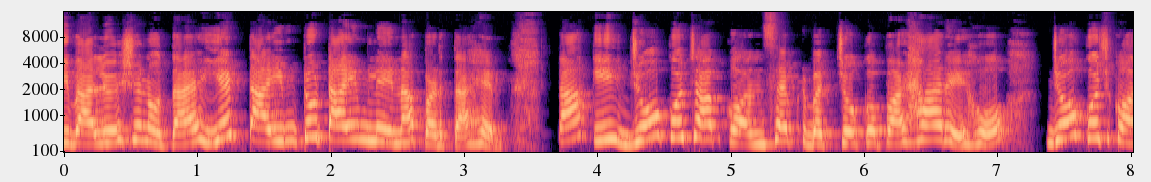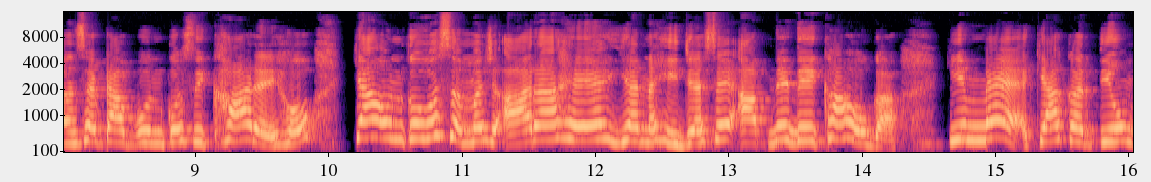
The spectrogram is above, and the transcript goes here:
इवैल्यूएशन होता है ये टाइम टू टाइम लेना पड़ता है। ताकि जो कुछ आप कॉन्सेप्ट बच्चों को पढ़ा रहे हो जो कुछ कॉन्सेप्ट आप उनको सिखा रहे हो क्या उनको वो समझ आ रहा है या नहीं? जैसे आपने देखा होगा कि मैं क्या करती हूँ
